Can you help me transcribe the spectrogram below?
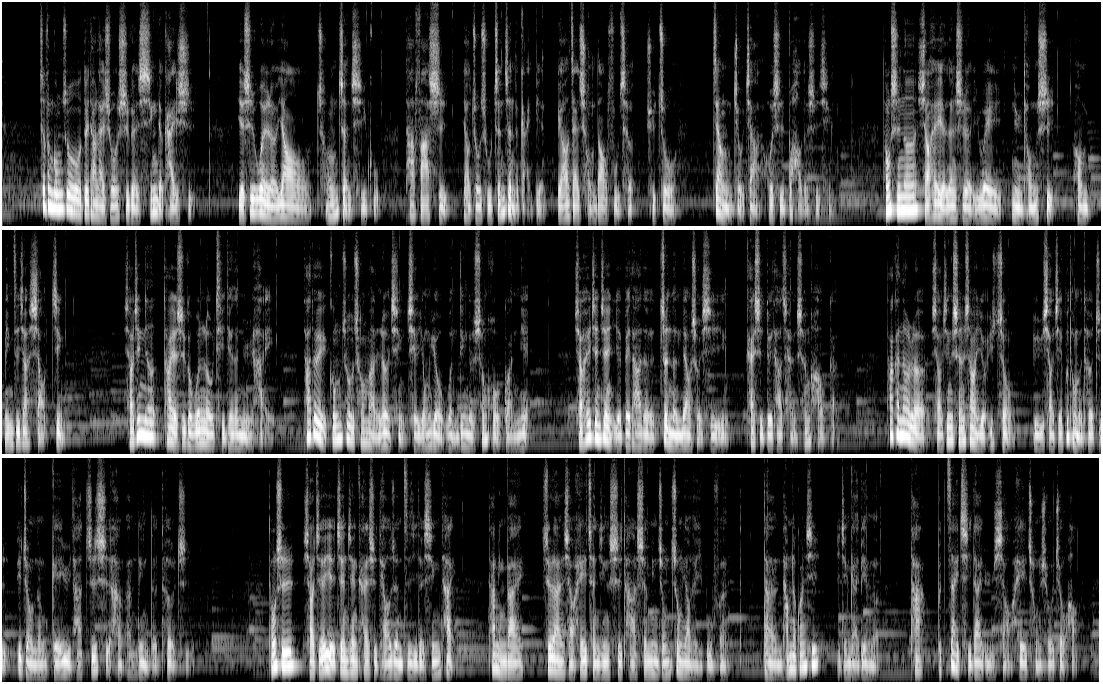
这份工作对他来说是个新的开始，也是为了要重整旗鼓。他发誓要做出真正的改变，不要再重蹈覆辙去做这样酒驾或是不好的事情。同时呢，小黑也认识了一位女同事，后。名字叫小静。小静呢，她也是个温柔体贴的女孩。她对工作充满热情，且拥有稳定的生活观念。小黑渐渐也被她的正能量所吸引，开始对她产生好感。他看到了小静身上有一种与小杰不同的特质，一种能给予他支持和安定的特质。同时，小杰也渐渐开始调整自己的心态。他明白，虽然小黑曾经是他生命中重要的一部分，但他们的关系已经改变了。他不再期待与小黑重修旧好，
